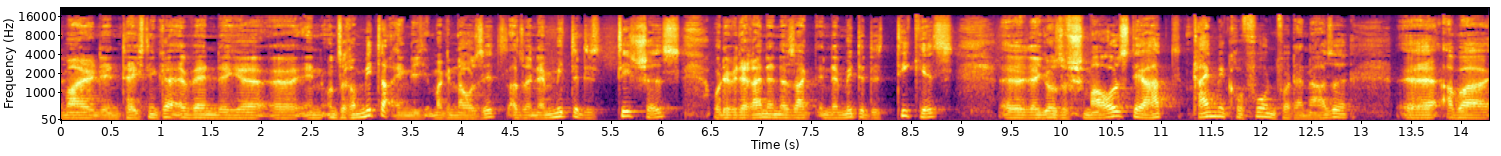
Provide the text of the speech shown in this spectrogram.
mal den Techniker erwähnen, der hier äh, in unserer Mitte eigentlich immer genau sitzt, also in der Mitte des Tisches, oder wie der Rheinländer sagt, in der Mitte des Tickes, äh, der Josef Schmaus, der hat kein Mikrofon vor der Nase, äh, aber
